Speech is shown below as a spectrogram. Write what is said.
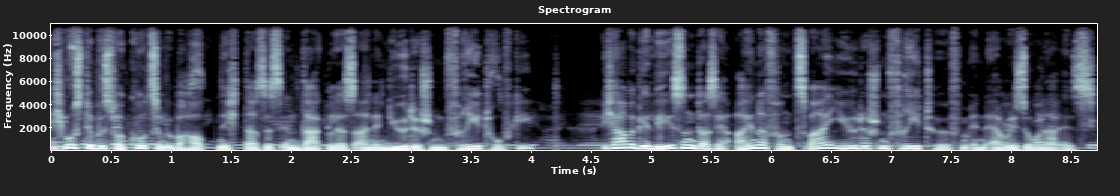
Ich wusste bis vor kurzem überhaupt nicht, dass es in Douglas einen jüdischen Friedhof gibt. Ich habe gelesen, dass er einer von zwei jüdischen Friedhöfen in Arizona ist.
